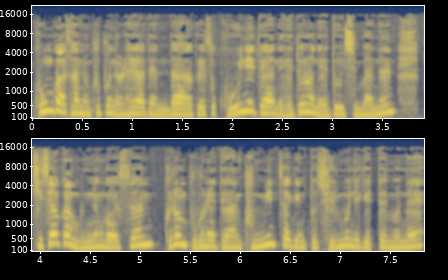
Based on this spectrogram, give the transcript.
공과 사는 구분을 해야 된다. 그래서 고인에 대한 애도는 애도지만은 기자가 묻는 것은 그런 부분에 대한 국민적인 또 질문이기 때문에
